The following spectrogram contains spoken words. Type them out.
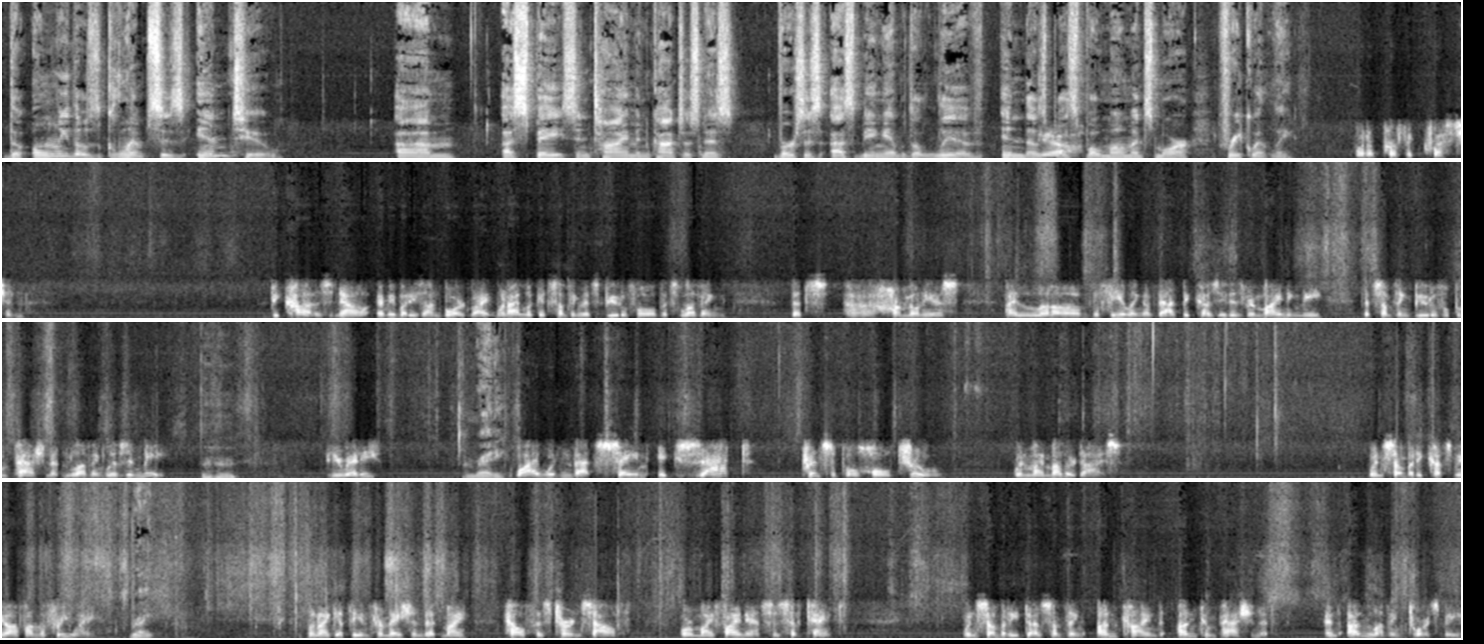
the only those glimpses into um, a space and time and consciousness versus us being able to live in those Yeah. blissful moments more frequently What a perfect question. Because now everybody's on board, right? When I look at something that's beautiful, that's loving, that's uh, harmonious, I love the feeling of that because it is reminding me that something beautiful, compassionate, and loving lives in me. mm-hmm. You ready? i'm ready Why wouldn't that same exact principle hold true when my mother dies? When somebody cuts me off on the freeway? right when I get the information that my health has turned south or my finances have tanked, when somebody does something unkind, uncompassionate, and unloving towards me,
